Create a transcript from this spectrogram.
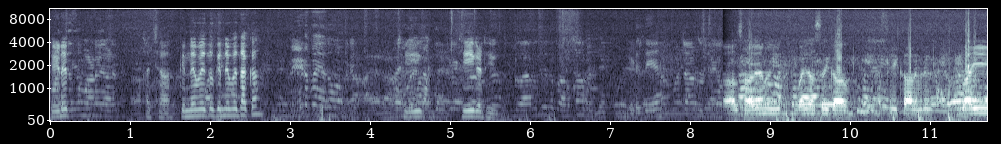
ਕਿਹੜੇ? ਅੱਛਾ, ਕਿੰਨੇ ਵਜੇ ਤੋਂ ਕਿੰਨੇ ਵਜੇ ਤੱਕ? ਠੀਕ ਠੀਕ ਹੈ, ਠੀਕ। ਹਾਲ ਸਾਰਿਆਂ ਨੂੰ ਜੀ, ਬਾਈ, ਸਤਿ ਸ੍ਰੀ ਅਕਾਲ। ਸਤਿ ਸ੍ਰੀ ਅਕਾਲ ਵੀਰੇ। ਬਾਈ,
